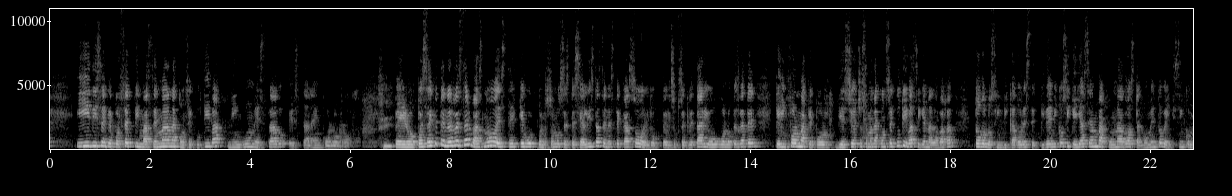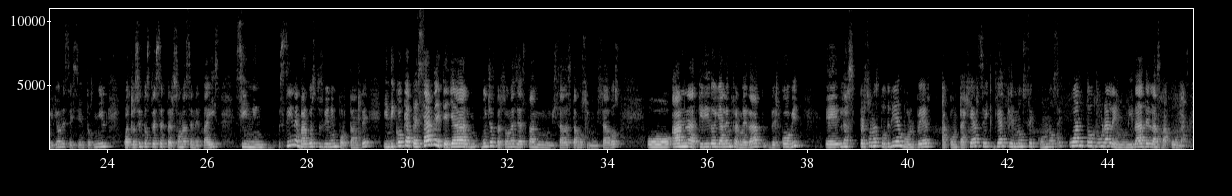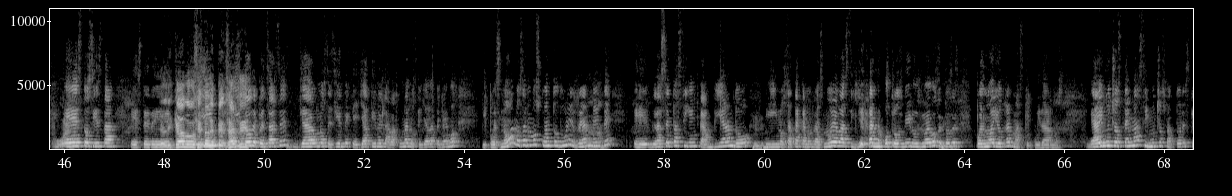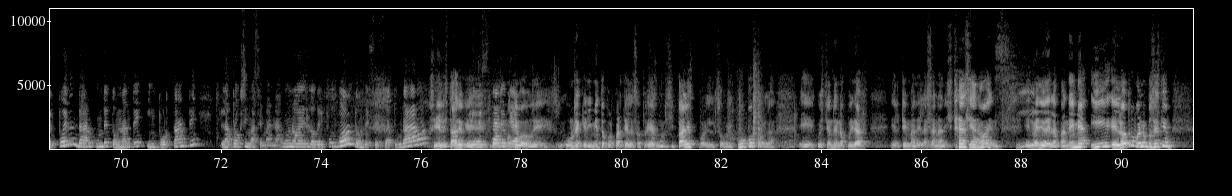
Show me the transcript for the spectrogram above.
Y dicen que por séptima semana consecutiva ningún estado estará en color rojo. Pero pues hay que tener reservas, ¿no? Este, que bu- bueno, son los especialistas, en este caso el, el subsecretario Hugo López Gatel, que informa que por 18 semanas consecutivas siguen a la baja todos los indicadores epidémicos y que ya se han vacunado hasta el momento 25 millones 600 mil 413 personas en el país. Sin, in- sin embargo, esto es bien importante, indicó que a pesar de que ya muchas personas ya están inmunizadas, estamos inmunizados, o han adquirido ya la enfermedad del COVID, eh, las personas podrían volver a contagiarse ya que no se conoce cuánto dura la inmunidad de las vacunas. Órale. Esto sí está este, de... Delicado, sí está de pensarse. de pensarse, ya uno se siente que ya tienes la vacuna, los que ya la tenemos, y pues no, no sabemos cuánto dure realmente. Eh, las cepas siguen cambiando Ujú. y nos atacan unas nuevas y llegan otros virus nuevos, entonces pues no hay otra más que cuidarnos. Hay muchos temas y muchos factores que pueden dar un detonante importante la próxima semana. Uno es lo del fútbol, donde se saturaron. Sí, el estadio que El estadio que- motivo de un requerimiento por parte de las autoridades municipales por el sobrecupo, por la eh, cuestión de no cuidar el tema de la sana distancia, ¿no? En, Sí. en medio de la pandemia. Y el otro, bueno, pues es que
